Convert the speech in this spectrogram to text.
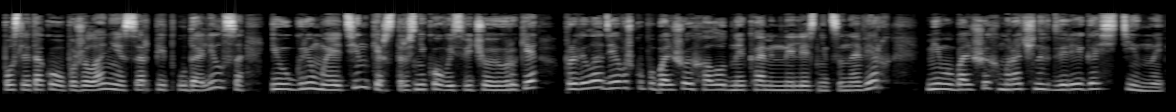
После такого пожелания сэр Пит удалился, и угрюмая Тинкер с тростниковой свечой в руке провела девушку по большой холодной каменной лестнице наверх, мимо больших мрачных дверей гостиной,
